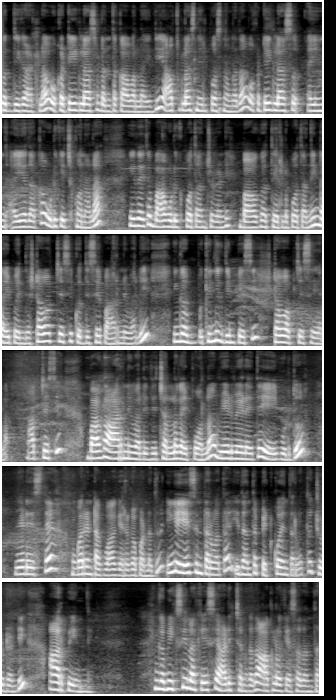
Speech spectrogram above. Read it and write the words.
కొద్దిగా అట్లా ఒక టీ గ్లాసు అంత కావాలా ఇది? హాఫ్ గ్లాస్ నీళ్ళు పోస్తున్నాం కదా ఒక టీ గ్లాసు అయ్యేదాకా ఉడికించుకోనాలా? ఇదైతే బాగా ఉడికిపోతుంది చూడండి. బాగా తెరలిపోతుంది. ఇంకా అయిపోయింది. స్టవ్ ఆఫ్ చేసి కొద్దిసేపు ఆరనివ్వాలి. ఇంకా కిందికి దింపేసి స్టవ్ ఆఫ్ చేసేయాలి. ఆఫ్ చేసి బాగా ఆరనివ్వాలి. ఇది చల్లగా అయిపోవాలా? వేడి వేడి వేయకూడదు. వేడేస్తే గొరెంటాకు బాగా ఎరగపండదు ఇంకా వేసిన తర్వాత ఇదంతా పెట్టుకోయిన తర్వాత చూడండి ఆరిపోయింది. ఇంకా మిక్సీలోకి వేసి ఆడిచ్చాను కదా ఆకులోకి వేసేదంతా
